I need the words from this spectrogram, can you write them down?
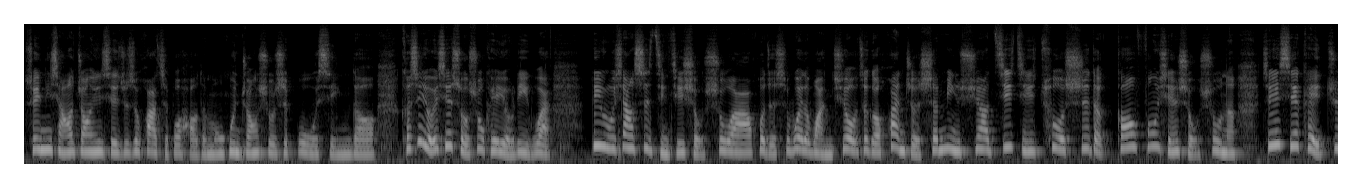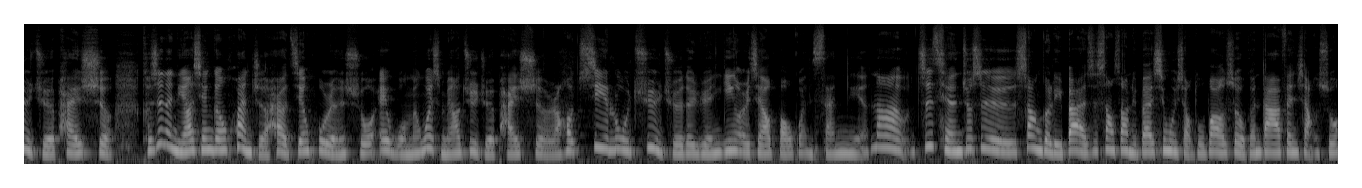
所以你想要装一些就是画质不好的蒙混装束是不行的。可是有一些手术可以有例外，例如像是紧急手术啊，或者是为了挽救这个患者生命需要积极措施的高风险手术呢，这一些可以拒绝拍摄。可是呢，你要先跟患者还有监护人说，哎，我们为什么要拒绝拍摄，然后记录拒绝的原因，而且要保管三年。那之前就是上个礼拜还是上上礼拜新闻小读报的时候，有跟大家分享说，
